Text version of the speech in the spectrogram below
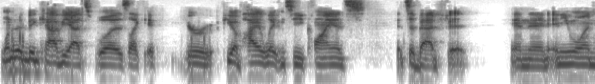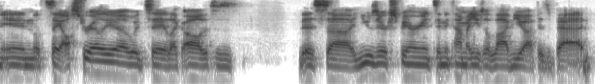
One of the big caveats was like if you're if you have high latency clients, it's a bad fit. And then anyone in let's say Australia would say like, oh, this is this uh, user experience. Anytime I use a Live View app is bad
